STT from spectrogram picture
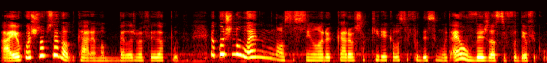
Aí eu continuo observando, cara, é uma bela de uma filha da puta. Eu continuo, é, nossa senhora, cara, eu só queria que ela se fudesse muito. Aí eu vejo ela se fuder, eu fico,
